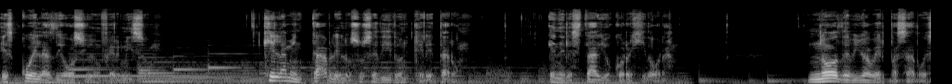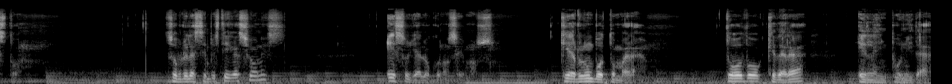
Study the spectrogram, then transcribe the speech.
escuelas de ocio enfermizo. Qué lamentable lo sucedido en Querétaro, en el Estadio Corregidora. No debió haber pasado esto. Sobre las investigaciones, eso ya lo conocemos. ¿Qué rumbo tomará? Todo quedará en la impunidad,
